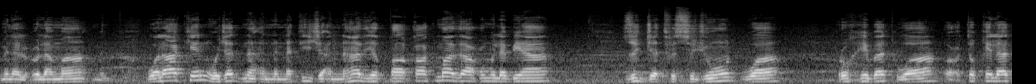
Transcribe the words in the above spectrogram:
من العلماء من ولكن وجدنا أن النتيجة أن هذه الطاقات ماذا عمل بها؟ زجت في السجون ورهبت واعتقلت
